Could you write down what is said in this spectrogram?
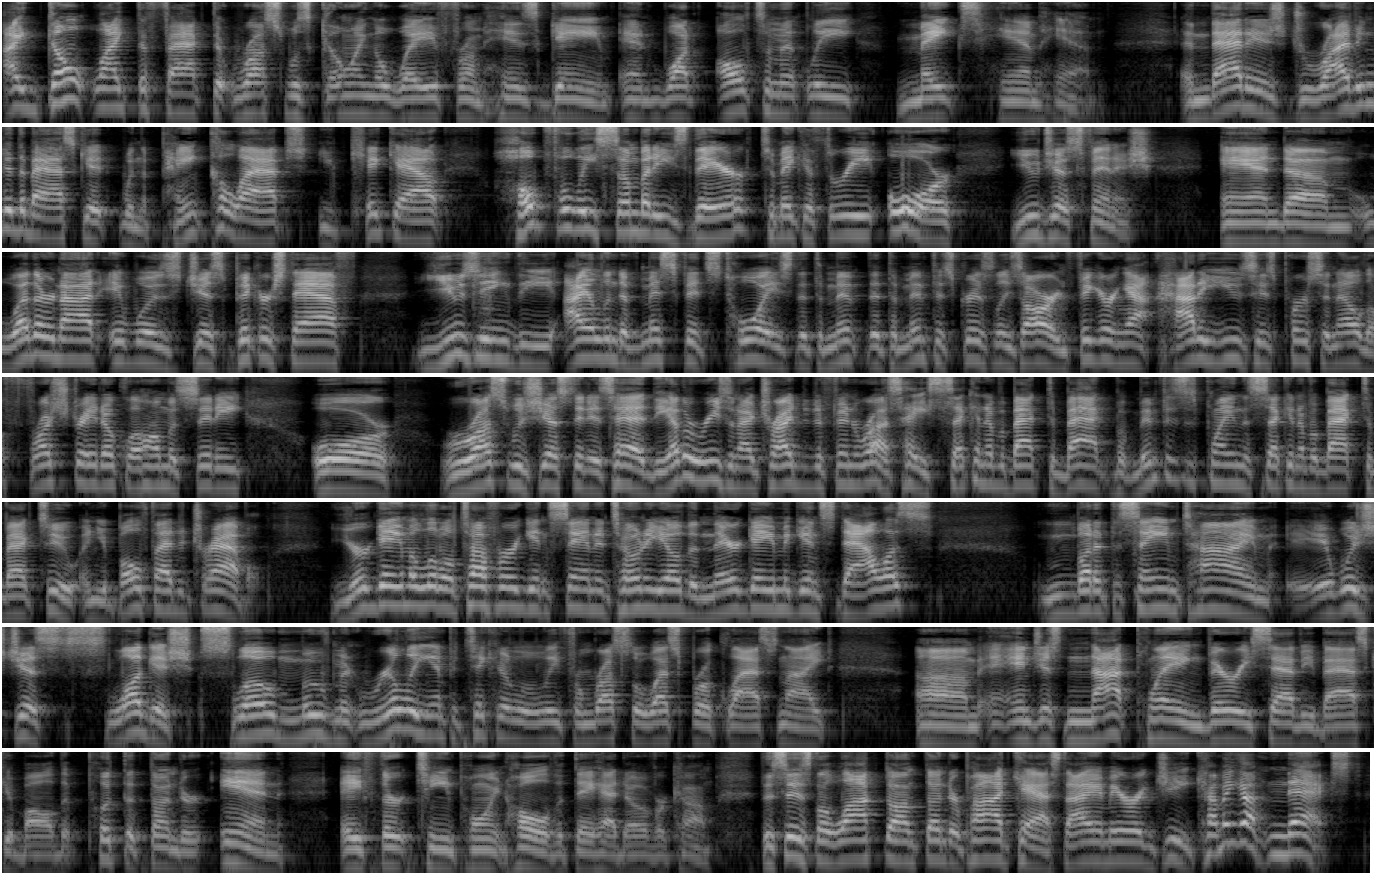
I don't like the fact that Russ was going away from his game and what ultimately makes him him. And that is driving to the basket when the paint collapse, you kick out, hopefully somebody's there to make a three, or you just finish. And um, whether or not it was just Bickerstaff using the island of misfits toys that the that the Memphis Grizzlies are and figuring out how to use his personnel to frustrate Oklahoma City or Russ was just in his head. The other reason I tried to defend Russ, hey, second of a back to back, but Memphis is playing the second of a back to back too, and you both had to travel. Your game a little tougher against San Antonio than their game against Dallas. But at the same time, it was just sluggish, slow movement, really, in particularly from Russell Westbrook last night, um, and just not playing very savvy basketball that put the Thunder in a 13 point hole that they had to overcome. This is the Locked On Thunder podcast. I am Eric G. Coming up next,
